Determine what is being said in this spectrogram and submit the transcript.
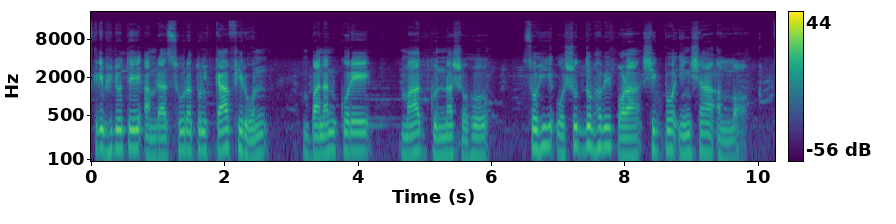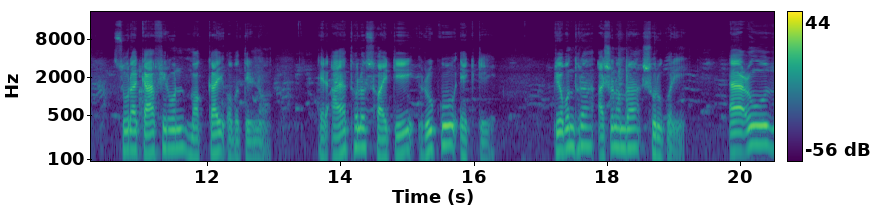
আজকের এই ভিডিওতে আমরা সূরাতুল কাফিরুন বানান করে মাদ গুন্না সহ সহি ও শুদ্ধভাবে পড়া শিখব ইনশা আল্লাহ সূরা কাফিরুন মক্কায় অবতীর্ণ এর আয়াত হলো ছয়টি রুকু একটি প্রিয় বন্ধুরা আসুন আমরা শুরু করি أعوذ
